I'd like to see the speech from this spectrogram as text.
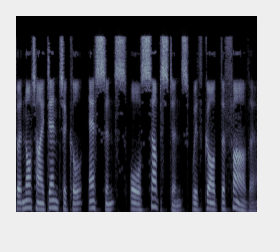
but not identical, essence or substance with God the Father.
